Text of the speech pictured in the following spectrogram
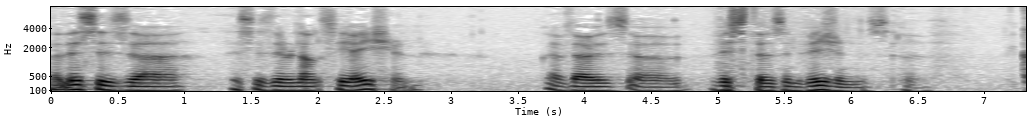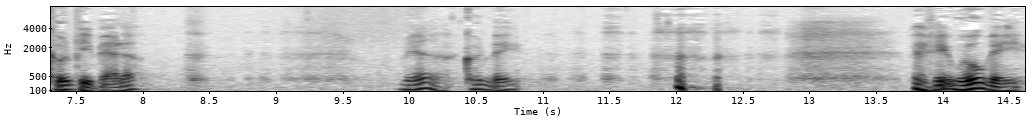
So this is uh, this is the renunciation of those uh, vistas and visions. Of, it could be better. yeah, could be. Maybe it will be,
